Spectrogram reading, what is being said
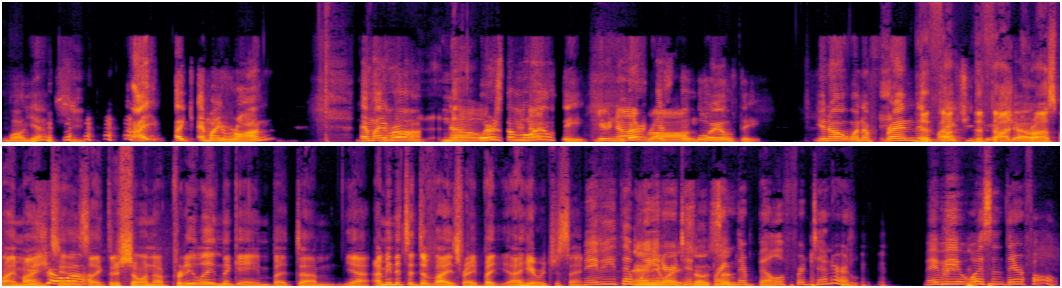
well, yes. I, I am I wrong? Am I wrong? no, Where's the you're not- loyalty? you're not Where is wrong. the loyalty. You know, when a friend the invites thought, you the to a show the thought show, crossed my mind too. up. It's like they're showing up pretty late in the game, but um, yeah, I mean it's a device, right? But I hear what you're saying. Maybe the Anyway, waiter didn't so- so- bring their bill for dinner. Maybe it wasn't their fault.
